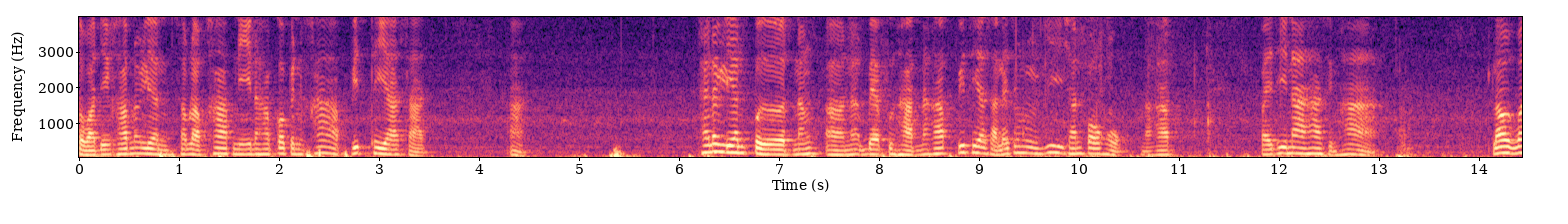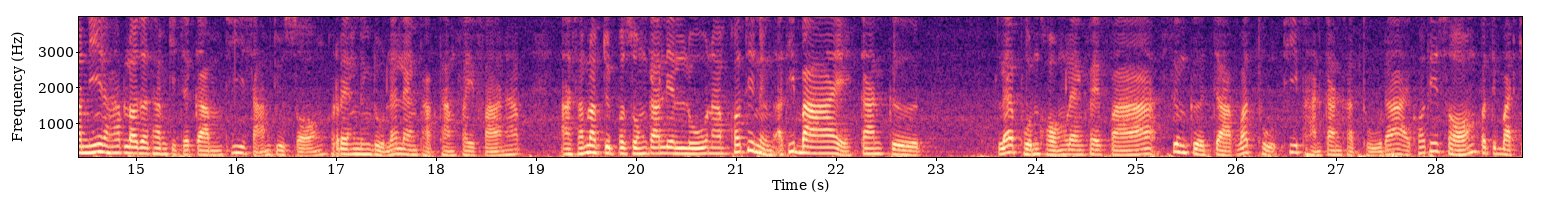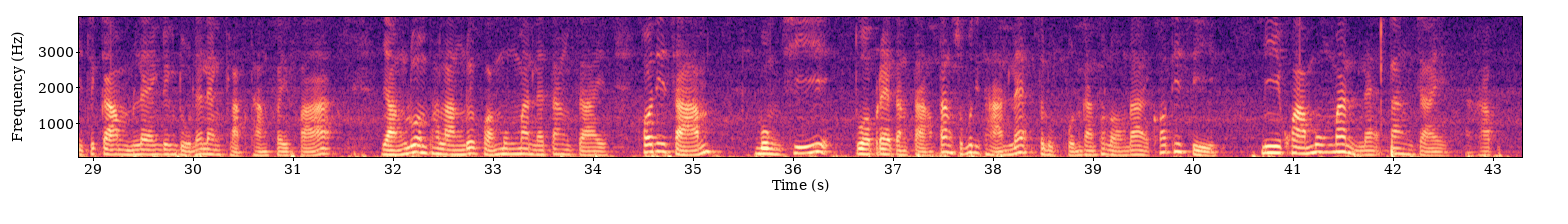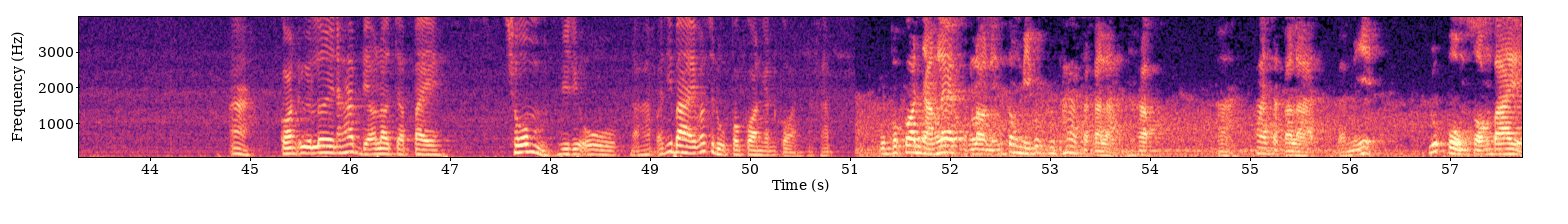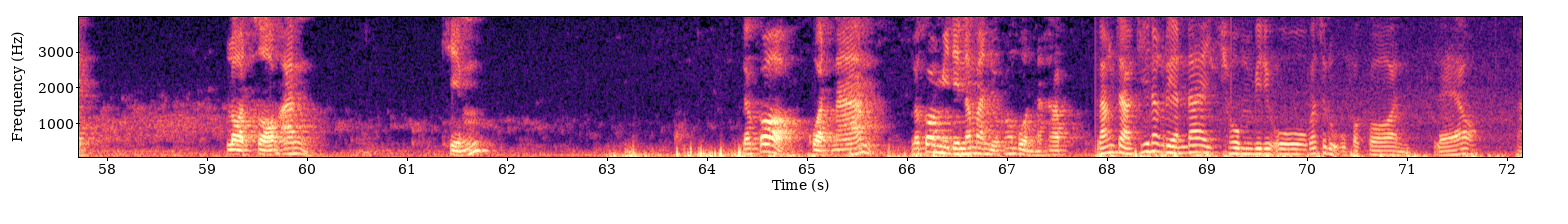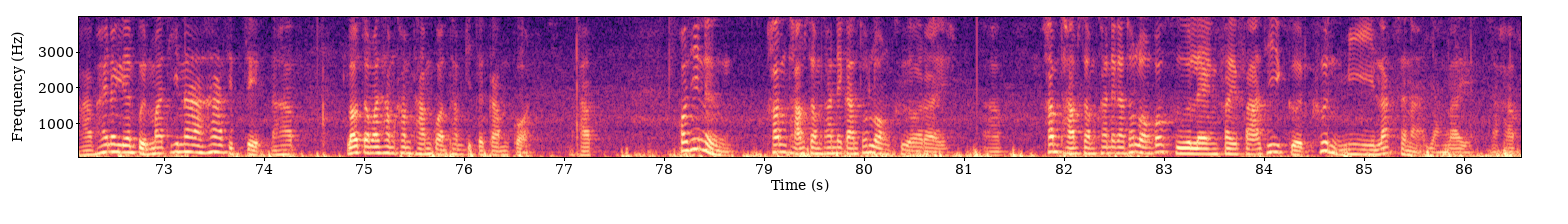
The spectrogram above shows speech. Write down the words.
สวัสดีครับนักเรียนสำหรับคาบนี้นะครับ ก็เป็นคาบวิทยาศาสตร์อะให้นักเรียนเปิดหนังแบบฝึกหัดนะครับ วิทยาศาสตร์และเทคโนโลยีชั้นป .6 นะครับ ไปที่หน้า 55 เราวันนี้นะครับเราจะทำกิจกรรมที่ 3.2 แรงดึงดูดและแรงผลักทางไฟฟ้านะครับสำหรับจุดประสงค์การเรียนรู้นะครับ ข้อที่ 1 อธิบายการเกิด และผลของแรงไฟฟ้า ซึ่งเกิดจากวัตถุที่ผ่านการขัดถูได้ ข้อที่ 2 ปฏิบัติกิจกรรมแรงดึงดูดและแรงผลักทางไฟฟ้า อย่างร่วมพลังด้วยความมุ่งมั่นและตั้งใจ ข้อที่ 3 บ่งชี้ตัวแปรต่างๆ ตั้งสมมติฐานและสรุปผลการทดลองได้ ข้อทีสี่4 มีความมุ่งมั่นและตั้งใจนะครับอะก่อนอื่นเลยนะครับ เดี๋ยวเราจะไป ชมวิดีโอนะครับ อธิบายวัสดุอุปกรณ์กันก่อนนะครับ อุปกรณ์อย่างแรกของเราเนี่ยต้องมีก็คือผ้าสักหลาดนะครับอ่าผ้าสักหลาดแบบนี้ลูกโป่งสองใบ หลอดสองอัน เข็ม แล้วก็ขวดน้ำแล้วก็มีดินน้ำมันอยู่ข้างบนนะครับ หลังจากที่นักเรียนได้ชมวิดีโอวัสดุอุปกรณ์แล้วนะครับให้นักเรียนเปิดมาที่หน้า 57 นะครับ เราจะมาทำคำถามก่อนทำกิจกรรมก่อนนะครับ ข้อที่ 1คำถามสำคัญในการทดลองคืออะไรนะครับคำถามสำคัญในการทดลองก็คือแรงไฟฟ้าที่เกิดขึ้นมีลักษณะอย่างไรนะครับ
